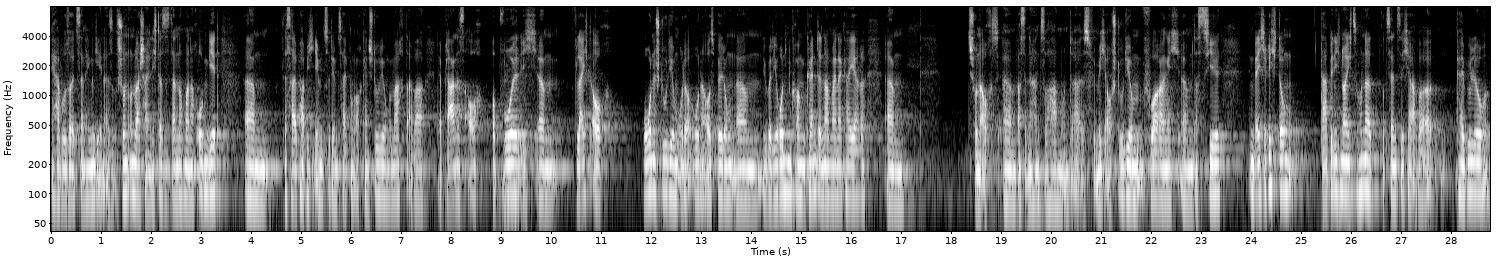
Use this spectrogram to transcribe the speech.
ja, wo soll es dann hingehen? Also es ist schon unwahrscheinlich, dass es dann nochmal nach oben geht. Ähm, deshalb habe ich eben zu dem Zeitpunkt auch kein Studium gemacht, aber der Plan ist auch, obwohl ich ähm, vielleicht auch ohne Studium oder ohne Ausbildung ähm, über die Runden kommen könnte nach meiner Karriere, ähm, schon auch äh, was in der Hand zu haben. Und da ist für mich auch Studium vorrangig ähm, das Ziel. In welche Richtung, da bin ich noch nicht zu 100 Prozent sicher, aber Kai Bülow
